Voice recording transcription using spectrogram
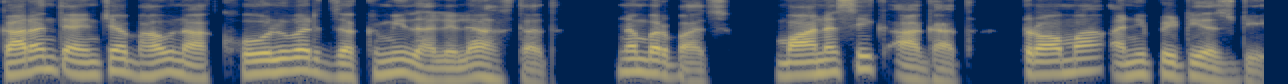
कारण त्यांच्या भावना खोलवर जखमी झालेल्या असतात. नंबर पाच मानसिक आघात ट्रॉमा आणि पीटीएसडी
